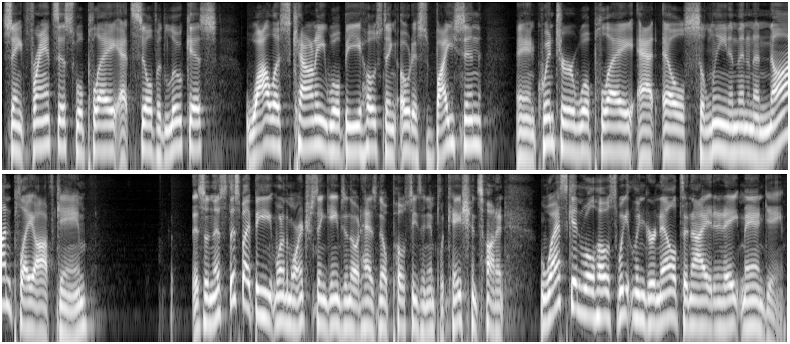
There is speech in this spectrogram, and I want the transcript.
St. Francis will play at Sylvan Lucas. Wallace County will be hosting Otis Bison. And Quinter will play at Ell-Saline. And then in a non playoff game, this and this this might be one of the more interesting games, even though it has no postseason implications on it. Weskan will host Wheatland Grinnell tonight in an eight man game.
